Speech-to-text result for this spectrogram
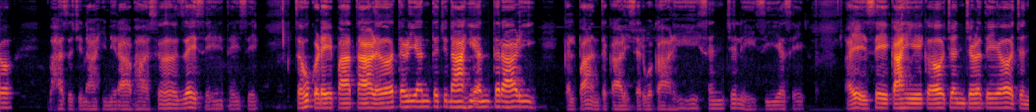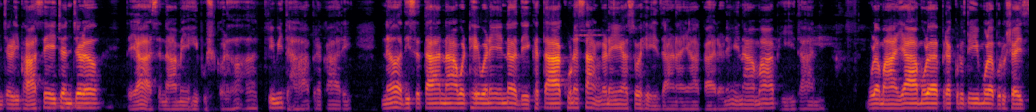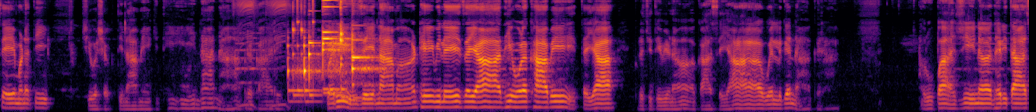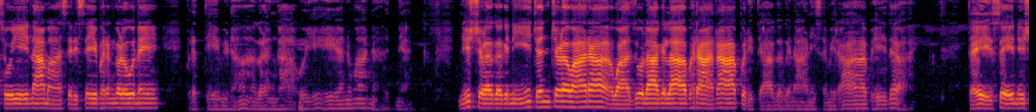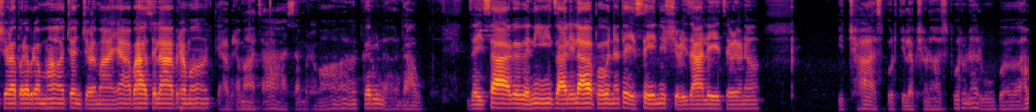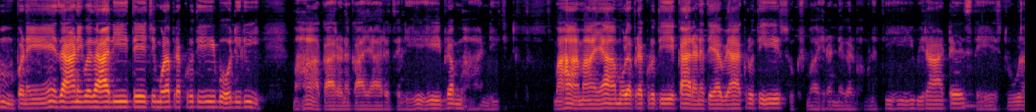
भासची नाही निराभास जैसे तैसे. चहूकडे पाताळ तळी अंतची नाही अंतराळी. कल्पांत काळी सर्व काळी संचलेसी असे ऐसे काही एक अचंचळ ते अचंचळी भासे चंचळ. तयास नामे ही पुष्कळ त्रिविधा प्रकारे. न दिसता नाव ठेवणे न देखता खुण सांगणे असो हे जाणया कारणे नामाभिधाने. मूळ माया मूळ प्रकृती मूळ पुरुषैसे म्हणती. शिवशक्ती नामे किती नाना प्रकारे. परी जे नाम ठेविले जयाधी ओळखावे तया. प्रचिती विण कासया वल्गना करा. रूपाची न धरिता सोये नामा सरिसे भरंगळोने. प्रत्यय विण गळंगा होये अनुमान ज्ञान. निश्चळ गगनी चंचळ वारा वाजो लागला भरारा. परित्या गगना आणि समीरा भेद आहे. तैसे निश्चळ परब्रह्म चंचळ माया भासला भ्रम त्या भ्रमाचा संभ्रम करून धाव. जैसा गगनी चालिला पवन तैसे निश्चळी झाले चळण. इच्छा स्फूर्ती लक्षण स्फुर्ण रूप हंपणे जाणीव झाली तेची मूळ प्रकृती बोलिली. महाकारण काया रचली ब्रह्मांडीची. महामाया मूळ प्रकृती कारण ते अव्याकृती सूक्ष्म हिरण्यगर्भ म्हणती विराट स्थूळ.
